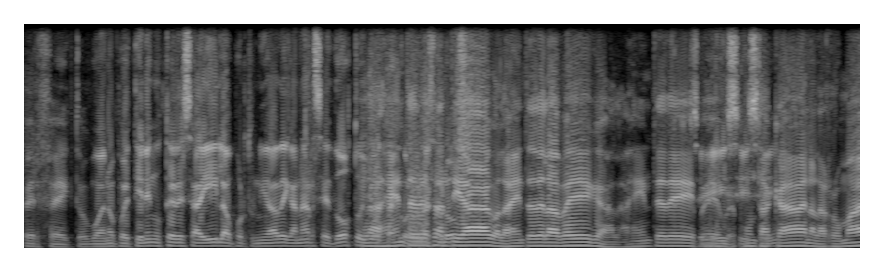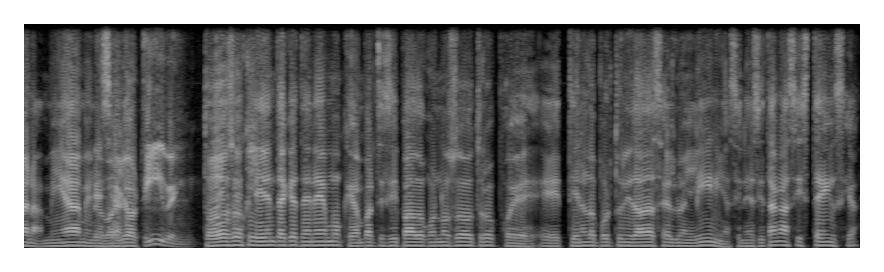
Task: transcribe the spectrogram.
Perfecto. Bueno, pues tienen ustedes ahí la oportunidad de ganarse dos Toyota La gente Corolla de Cross. Santiago, la gente de La Vega, la gente de Sí, eh, sí, Punta sí. Cana, La Romana, Miami, Que Nueva se York. activen. Todos esos clientes que tenemos que han participado con nosotros, pues eh, tienen la oportunidad de hacerlo en línea. Si necesitan asistencia,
